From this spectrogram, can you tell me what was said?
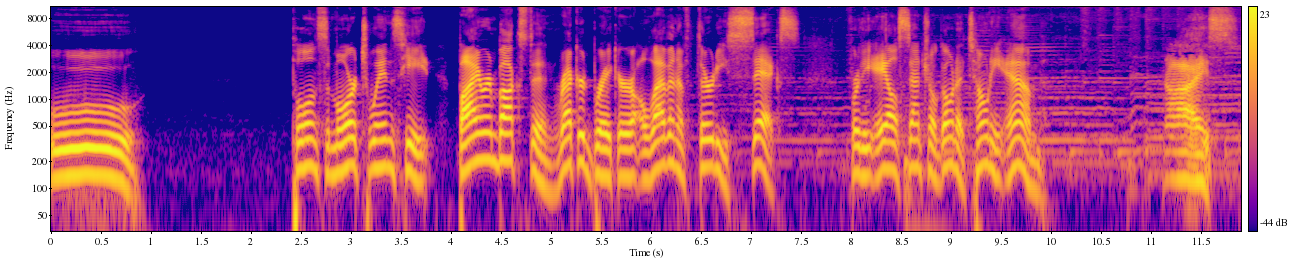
ooh, pulling some more Twins heat. Byron Buxton, record breaker, 11 of 36 for the AL Central, going to Tony M. Nice.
